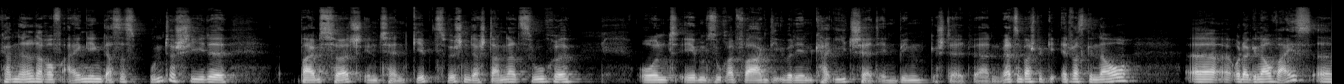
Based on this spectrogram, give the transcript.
Canel darauf einging, dass es Unterschiede beim Search Intent gibt zwischen der Standardsuche und eben Suchanfragen, die über den KI-Chat in Bing gestellt werden. Wer zum Beispiel etwas genau äh, oder genau weiß, äh,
